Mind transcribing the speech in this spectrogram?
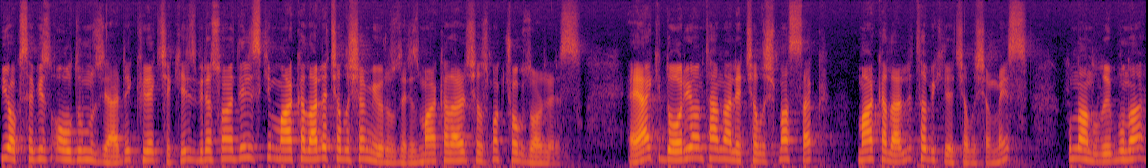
Yoksa biz olduğumuz yerde kürek çekeriz. Biraz sonra deriz ki markalarla çalışamıyoruz deriz. Markalarla çalışmak çok zor deriz. Eğer ki doğru yöntemlerle çalışmazsak markalarla tabii ki de çalışamayız. Bundan dolayı buna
